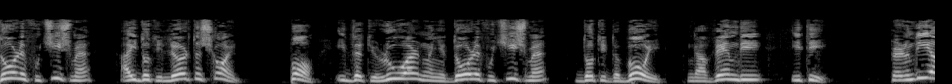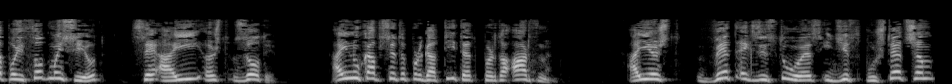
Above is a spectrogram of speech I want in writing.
dorë e fuqishme, ai do t'i lërë të shkojnë. Po, i detyruar nga një dorë e fuqishme, do t'i dëbojë nga vendi i tij. Perëndia po i thotë Mojsiut se ai është Zoti. Ai nuk ka pse të përgatitet për të ardhmen. Ai është vetekzistues i gjithëpushtetshëm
